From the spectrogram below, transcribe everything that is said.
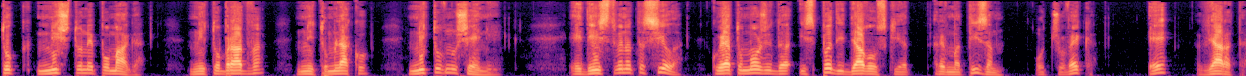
Тук нищо не помага. Нито брадва, нито мляко, нито внушение. Единствената сила, която може да изпъди дяволският ревматизъм от човека, е вярата.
